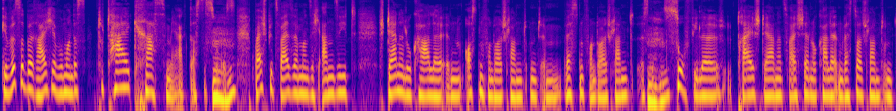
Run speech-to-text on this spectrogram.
gewisse Bereiche, wo man das total krass merkt, dass das so mhm. ist. Beispielsweise, wenn man sich ansieht, Sternelokale im Osten von Deutschland und im Westen von Deutschland. Es mhm. gibt so viele drei Sterne, zwei Sterne Lokale in Westdeutschland und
